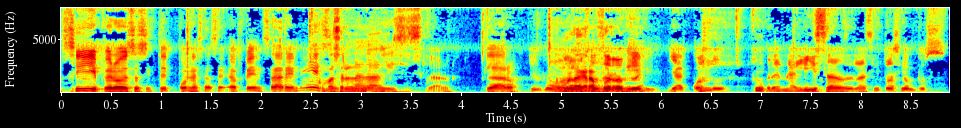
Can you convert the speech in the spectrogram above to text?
Sí, pero eso si te pones a, a pensar en eso. Como hacer el análisis, claro. Claro. Y como, Como la rato, grafología. ya cuando sobreanalizas la situación, pues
